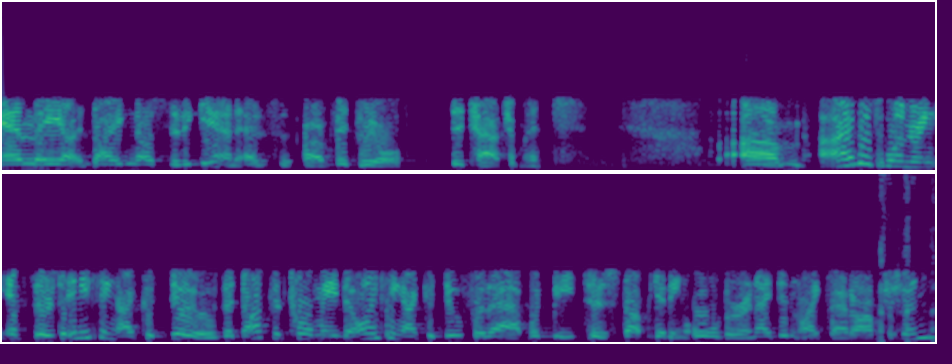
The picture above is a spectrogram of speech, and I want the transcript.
and they uh, diagnosed it again as uh, vitreal detachment. Um, I was wondering if there's anything I could do. The doctor told me the only thing I could do for that would be to stop getting older, and I didn't like that option.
